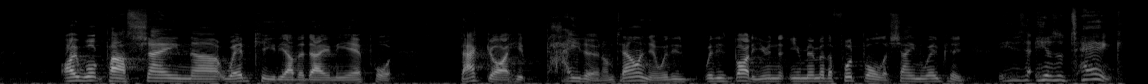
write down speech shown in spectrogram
I walked past Shane uh, Webcke the other day in the airport. That guy hit pay dirt, I'm telling you, with his, with his body. You, you remember the footballer, Shane Webcke? He's, he was a tank.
